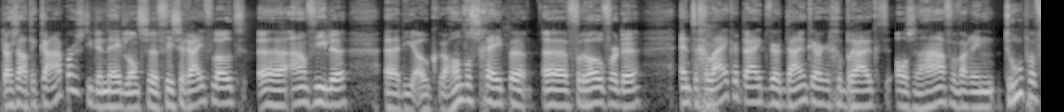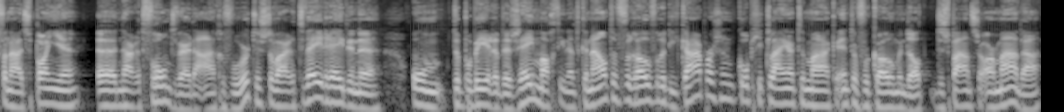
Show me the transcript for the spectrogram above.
Daar zaten kapers die de Nederlandse visserijvloot uh, aanvielen. Uh, die ook handelsschepen uh, veroverden. En tegelijkertijd werd Duinkerken gebruikt als een haven... waarin troepen vanuit Spanje naar het front werden aangevoerd. Dus er waren twee redenen om te proberen de zeemacht in het kanaal te veroveren... die kapers een kopje kleiner te maken... en te voorkomen dat de Spaanse armada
